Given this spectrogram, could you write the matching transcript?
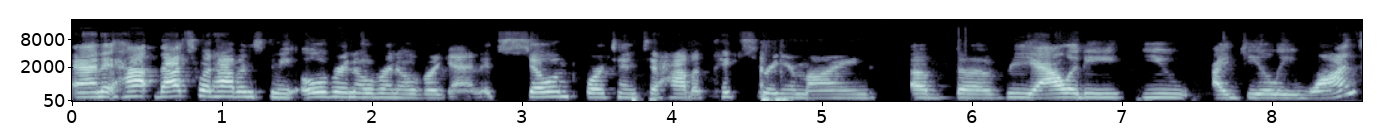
and it ha- that's what happens to me over and over and over again. It's so important to have a picture in your mind of the reality you ideally want,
